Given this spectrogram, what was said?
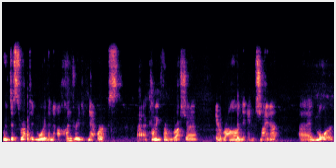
We've disrupted more than 100 networks uh, coming from Russia, Iran, and China, and more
